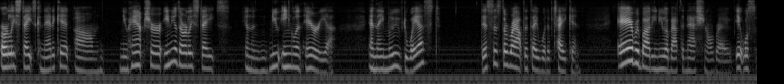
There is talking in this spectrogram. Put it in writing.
early states, Connecticut, um, New Hampshire, any of the early states in the New England area, and they moved west, this is the route that they would have taken. Everybody knew about the National Road. It was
